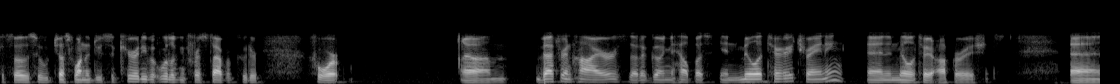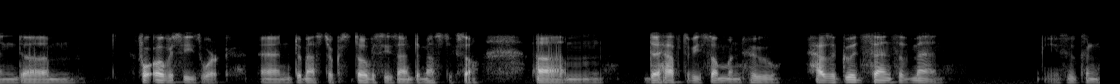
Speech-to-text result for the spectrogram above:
for those who just want to do security, but we're looking for a staff recruiter for um, veteran hires that are going to help us in military training and in military operations, and um, for overseas work and domestic, overseas and domestic. So um, there have to be someone who has a good sense of men, who can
